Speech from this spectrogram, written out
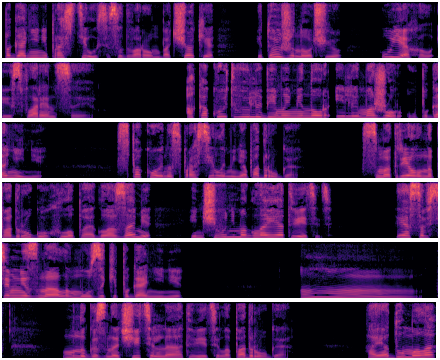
Паганини простился со двором Бачоки и той же ночью уехал из Флоренции. «А какой твой любимый минор или мажор у Паганини?» Спокойно спросила меня подруга. Смотрела на подругу, хлопая глазами, и ничего не могла ей ответить. Я совсем не знала музыки Паганини. «М-м-м», многозначительно ответила подруга. «А я думала,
